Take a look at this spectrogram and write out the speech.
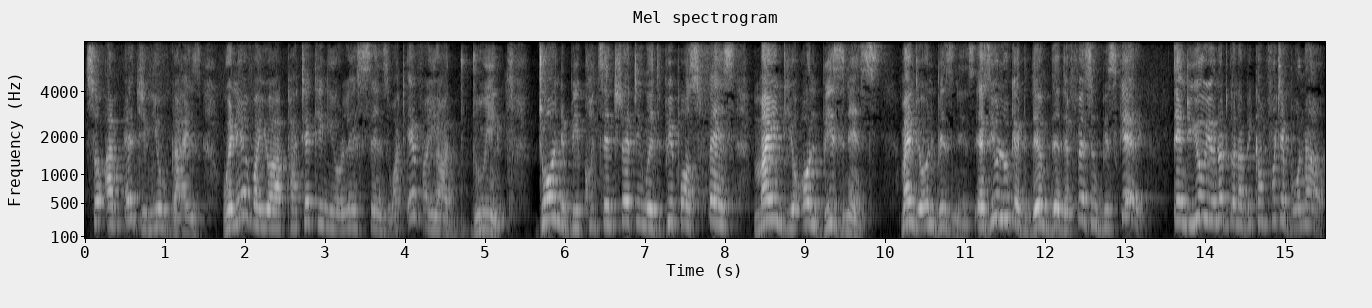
So I'm urging you guys, whenever you are partaking your lessons, whatever you are doing, don't be concentrating with people's face. Mind your own business. Mind your own business. As you look at them, the, the face will be scary. And you, you're not going to be comfortable now.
